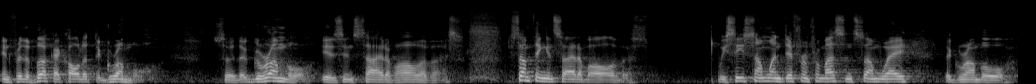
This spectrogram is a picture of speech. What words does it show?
And for the book, I called it the grumble. So the grumble is inside of all of us, something inside of all of us. We see someone different from us in some way, the grumble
